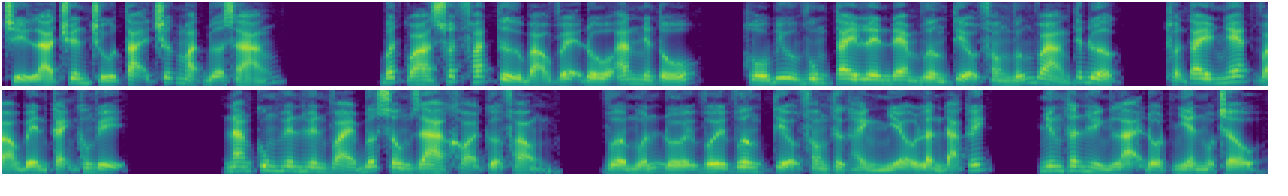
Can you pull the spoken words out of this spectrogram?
chỉ là chuyên chú tại trước mặt bữa sáng. Bất quá xuất phát từ bảo vệ đồ ăn nhân tố, Hồ Bưu vung tay lên đem Vương Tiểu Phong vững vàng tiếp được, thuận tay nhét vào bên cạnh không vị. Nam Cung Huyên Huyên vài bước xông ra khỏi cửa phòng, vừa muốn đối với Vương Tiểu Phong thực hành nhiều lần đả kích, nhưng thân hình lại đột nhiên một trầu,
